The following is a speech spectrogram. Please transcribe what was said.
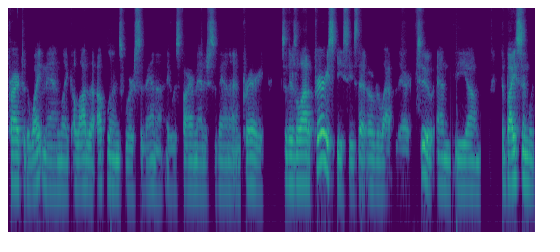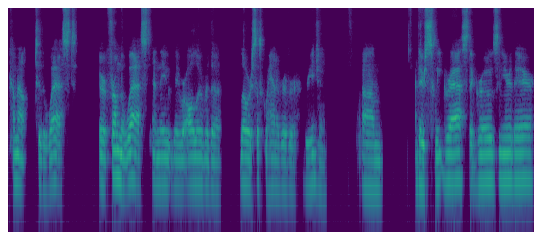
prior to the white man, like a lot of the uplands were savanna. It was fire managed savanna and prairie. So there's a lot of prairie species that overlap there too. And the um, the bison would come out to the west or from the west, and they they were all over the lower Susquehanna River region. Um, there's sweetgrass that grows near there.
